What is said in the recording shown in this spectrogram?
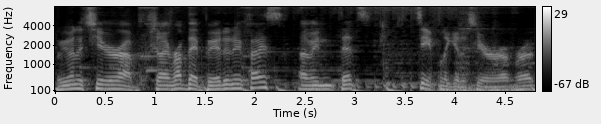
we want to cheer her up. Should I rub that bird in her face? I mean, that's definitely gonna cheer her up, right?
